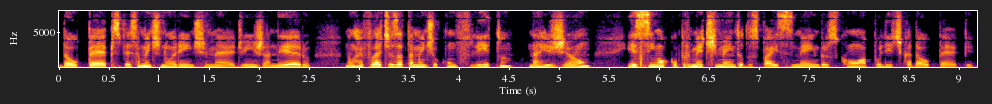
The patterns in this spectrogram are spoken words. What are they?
da OPEP, especialmente no Oriente Médio, em janeiro, não reflete exatamente o conflito na região, e sim o comprometimento dos países membros com a política da OPEP.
